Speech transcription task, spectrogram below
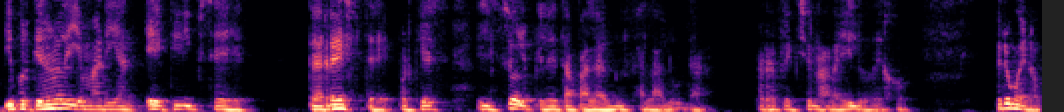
¿Y por qué no le llamarían eclipse terrestre? Porque es el sol que le tapa la luz a la luna reflexionar, ahí lo dejo. Pero bueno,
